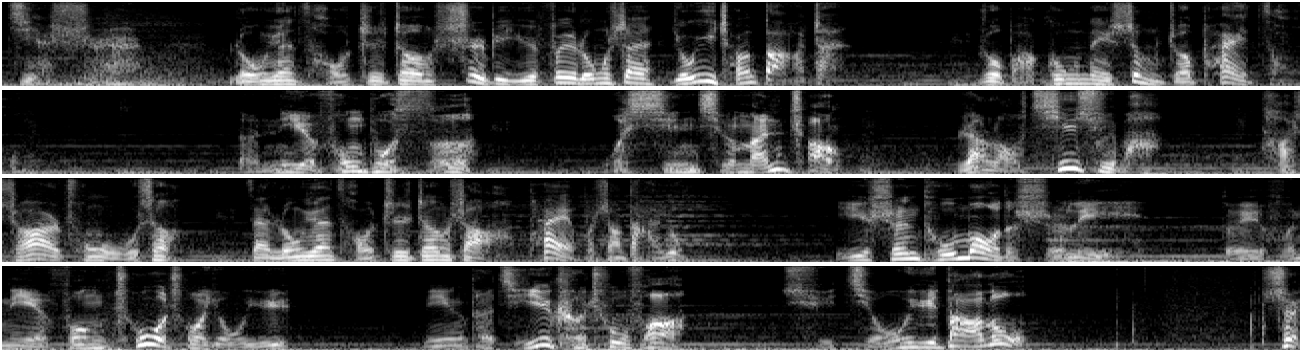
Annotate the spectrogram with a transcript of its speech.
届时，龙源草之争势必与飞龙山有一场大战。若把宫内圣者派走，但聂风不死，我心情难长。让老七去吧，他是二重武圣，在龙源草之争上派不上大用。以申屠茂的实力，对付聂风绰绰有余。命他即刻出发，去九域大陆。是。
